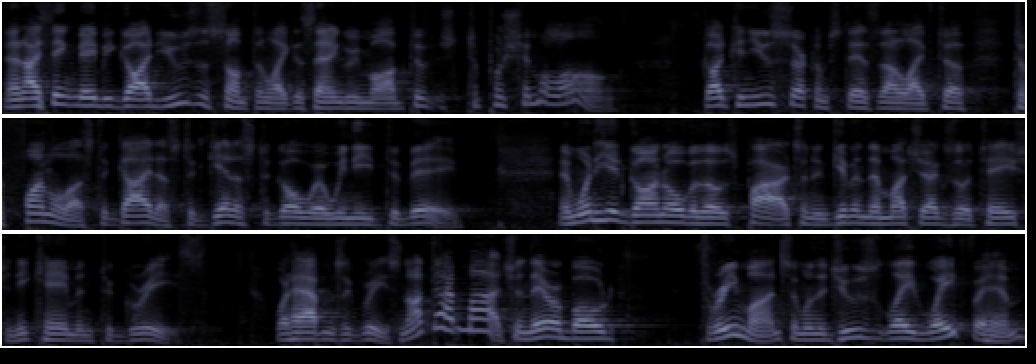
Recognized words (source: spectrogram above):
And I think maybe God uses something like this angry mob to, to push him along. God can use circumstances in our life to, to funnel us, to guide us, to get us to go where we need to be. And when he had gone over those parts and had given them much exhortation, he came into Greece. what happens in Greece? Not that much. And there abode three months. And when the Jews laid wait for him,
